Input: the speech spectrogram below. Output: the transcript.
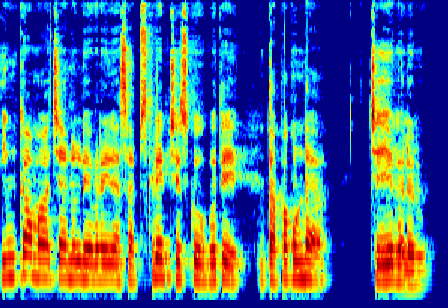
ఇంకా మా ఛానల్ ఎవరైనా సబ్స్క్రైబ్ చేసుకోకపోతే తప్పకుండా చేయగలరు.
